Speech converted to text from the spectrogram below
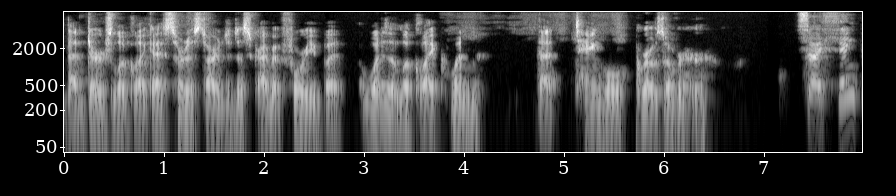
that dirge look like? I sort of started to describe it for you, but what does it look like when that tangle grows over her? So I think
